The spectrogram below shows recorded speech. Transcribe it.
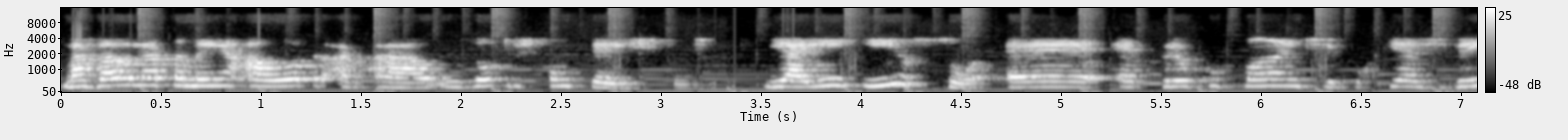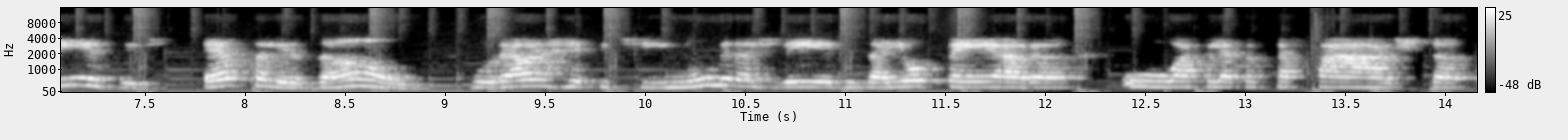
mas vai olhar também a outra, a, a, os outros contextos. E aí isso é, é preocupante, porque às vezes essa lesão, por ela repetir inúmeras vezes, aí opera, o atleta se afasta,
